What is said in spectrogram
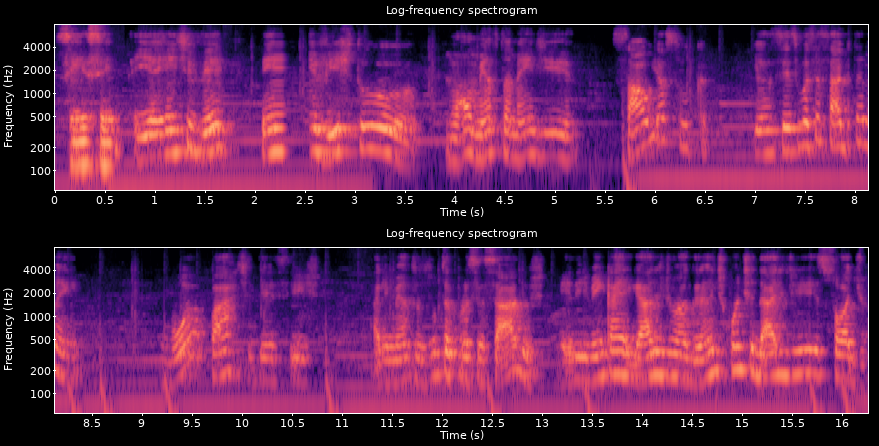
Sim, sim. E a gente vê, tem visto um aumento também de sal e açúcar. Eu não sei se você sabe também. Boa parte desses alimentos ultraprocessados, eles vêm carregados de uma grande quantidade de sódio.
